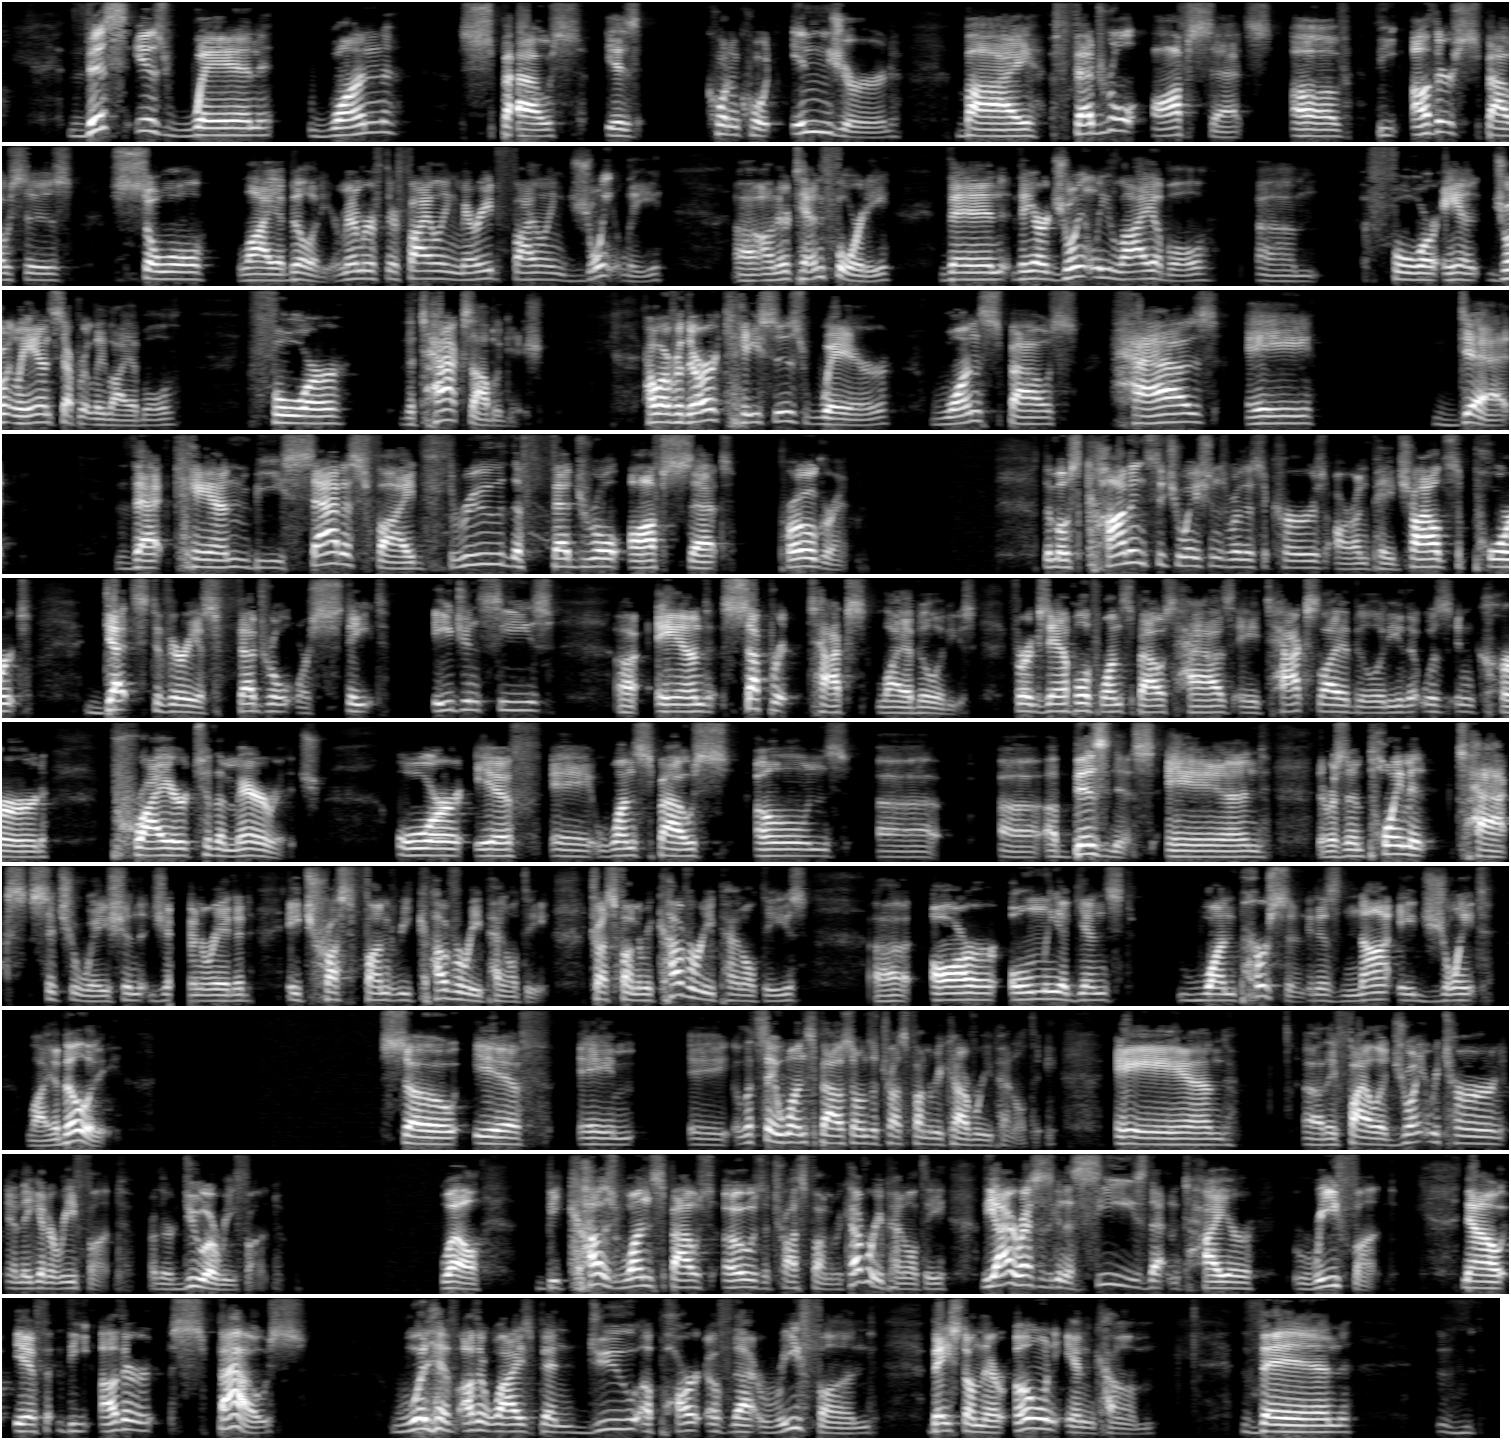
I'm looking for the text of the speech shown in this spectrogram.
this is when one spouse is quote unquote injured by federal offsets of the other spouse's sole liability. Remember, if they're filing married filing jointly uh, on their 1040, then they are jointly liable um, for and jointly and separately liable for the tax obligation. However, there are cases where one spouse has a debt that can be satisfied through the federal offset program. The most common situations where this occurs are unpaid child support, debts to various federal or state agencies, uh, and separate tax liabilities. For example, if one spouse has a tax liability that was incurred prior to the marriage, or if a one spouse owns uh, uh, a business and there was an employment tax situation that generated a trust fund recovery penalty. Trust fund recovery penalties uh, are only against one person, it is not a joint liability. So if a, a let's say one spouse owns a trust fund recovery penalty and uh, they file a joint return and they get a refund or they're due a refund well, because one spouse owes a trust fund recovery penalty, the IRS is going to seize that entire refund. Now, if the other spouse would have otherwise been due a part of that refund based on their own income, then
